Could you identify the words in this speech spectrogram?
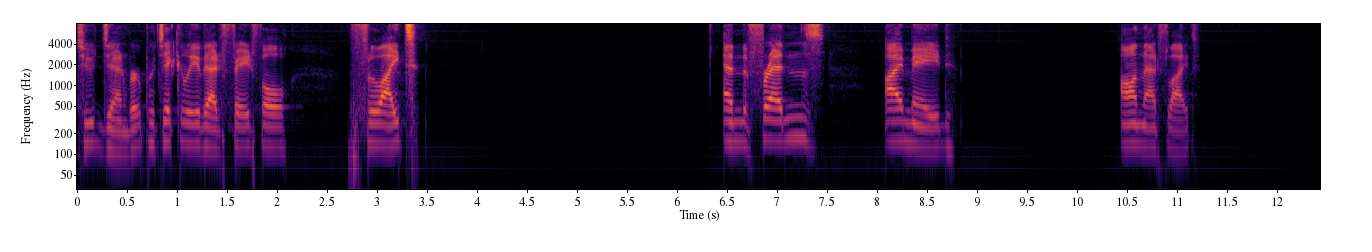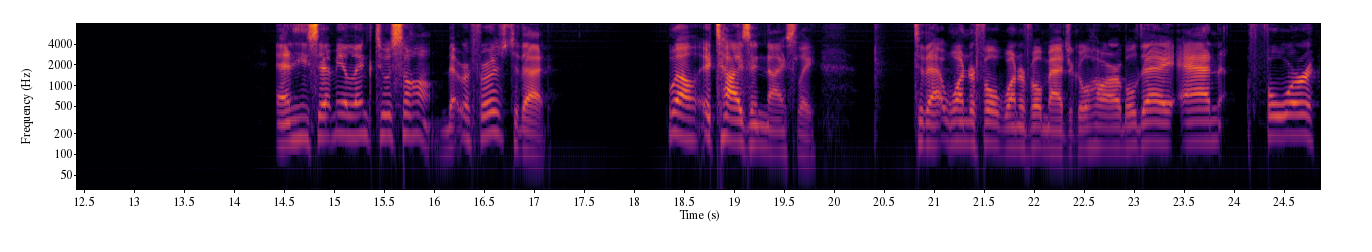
to Denver, particularly that fateful flight and the friends I made on that flight. And he sent me a link to a song that refers to that. Well, it ties in nicely to that wonderful, wonderful, magical, horrible day. And for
